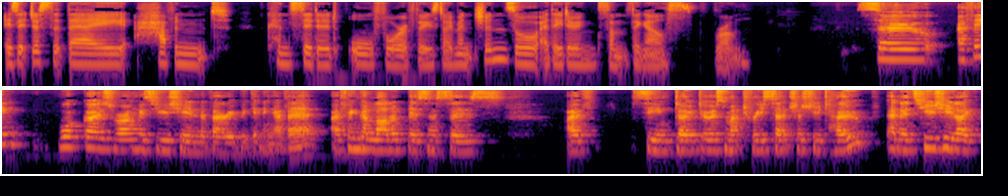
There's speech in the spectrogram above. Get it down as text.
Is it just that they haven't considered all four of those dimensions, or are they doing something else wrong? So I think what goes wrong is usually in the very beginning of it. I think a lot of businesses I've seen don't do as much research as you'd hope. And it's usually like,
